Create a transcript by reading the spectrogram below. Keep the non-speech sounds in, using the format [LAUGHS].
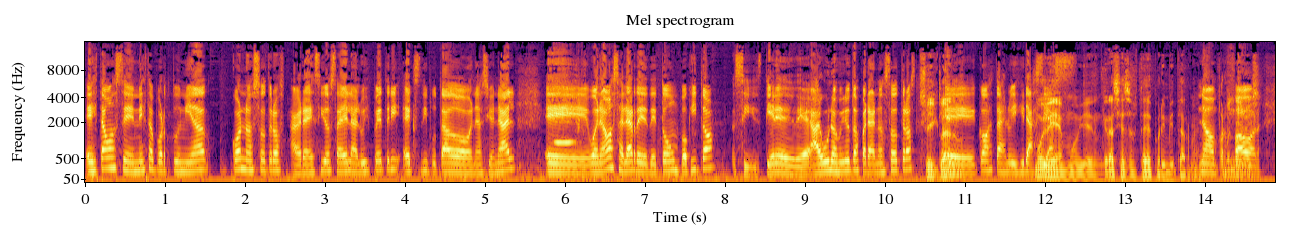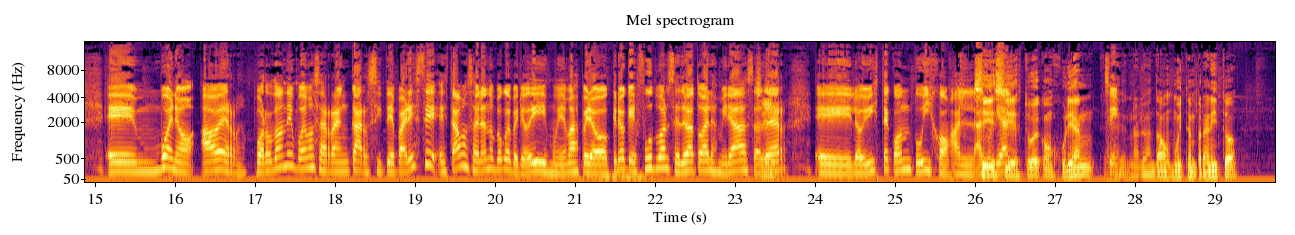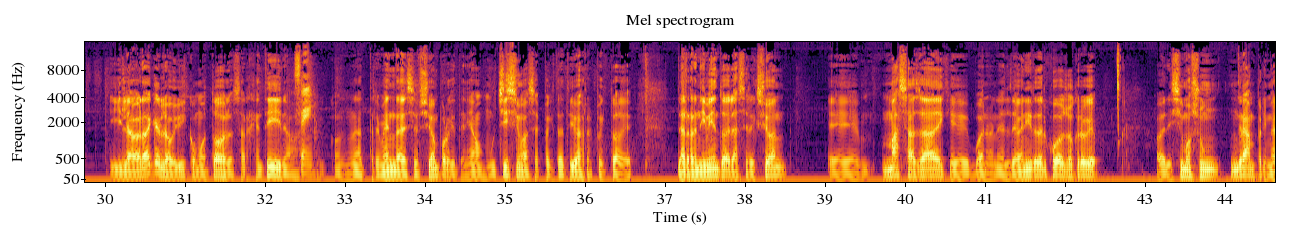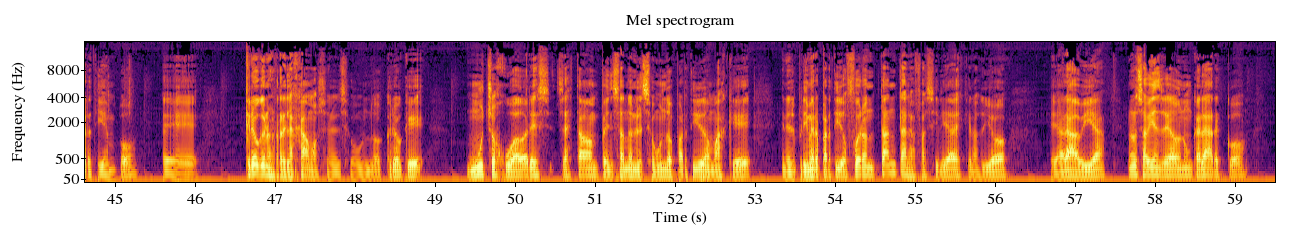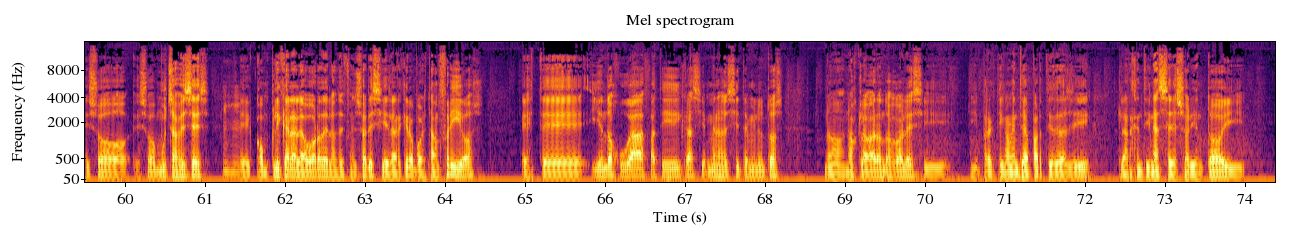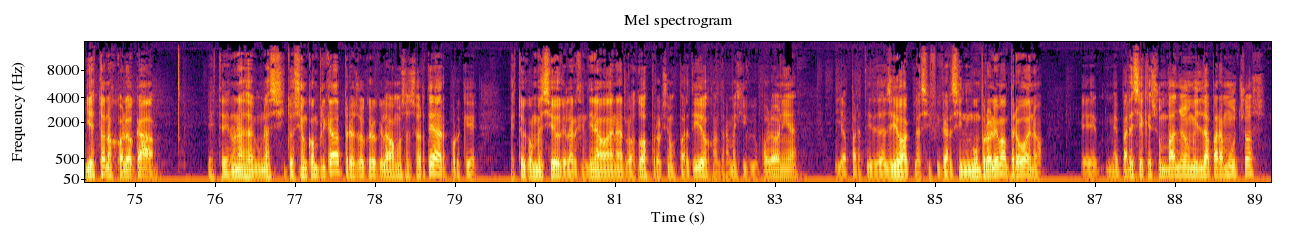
Estamos en esta oportunidad con nosotros, agradecidos a él, a Luis Petri, ex diputado nacional. Eh, bueno, vamos a hablar de, de, todo un poquito, si tiene de algunos minutos para nosotros. Sí, claro. Eh, ¿Cómo estás, Luis? Gracias. Muy bien, muy bien. Gracias a ustedes por invitarme. No, por Buen favor. día, Eh, bueno, a ver, ¿por dónde podemos arrancar? Si te parece, estábamos hablando un poco de periodismo y demás, pero creo que fútbol se lleva todas las miradas. Sí. Ayer eh, lo viviste con tu hijo al, al sí, Mundial. sí, estuve con Julián, Sí. eh, nos levantamos muy tempranito y la verdad que lo viví como todos los argentinos, Sí. con una tremenda decepción porque teníamos muchísimas expectativas respecto de, del rendimiento de la selección, eh, más allá de que, bueno, en el devenir del juego yo creo que, a ver, hicimos un, un gran primer tiempo, eh, creo que nos relajamos en el segundo, creo que muchos jugadores ya estaban pensando en el segundo partido más que en el primer partido. Fueron tantas las facilidades que nos dio eh, Arabia, no nos habían llegado nunca al arco, eso, eso muchas veces eh, complica la labor de los defensores y del arquero porque están fríos. Este, y en dos jugadas fatídicas y en menos de siete minutos nos, nos clavaron dos goles y, y prácticamente a partir de allí la Argentina se desorientó y, y esto nos coloca este, en una, una situación complicada, pero yo creo que la vamos a sortear porque estoy convencido de que la Argentina va a ganar los dos próximos partidos contra México y Polonia y a partir de allí va a clasificar sin ningún problema, pero bueno, eh, me parece que es un baño de humildad para muchos.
